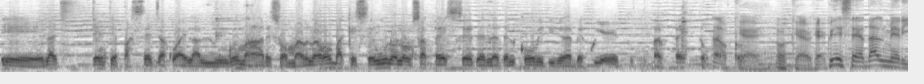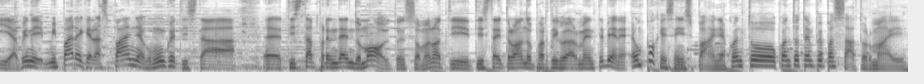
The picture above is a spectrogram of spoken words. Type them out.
E la gente passeggia qua e là al lungomare, insomma, è una roba che se uno non sapesse notizie del, del Covid direbbe qui è tutto perfetto. Ah, ok, ok, ok. Quindi sei ad Almeria, quindi mi pare che la Spagna comunque ti sta, eh, ti sta prendendo molto, insomma, no? ti, ti, stai trovando particolarmente bene. È un po' che sei in Spagna, quanto, quanto tempo è passato ormai?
